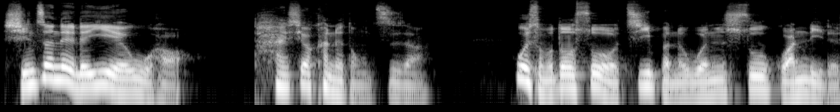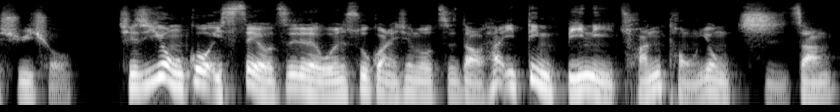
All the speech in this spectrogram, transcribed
行政类的业务哈，他还是要看得懂字啊。为什么都说有基本的文书管理的需求？其实用过 Excel 之类的文书管理系统都知道，它一定比你传统用纸张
